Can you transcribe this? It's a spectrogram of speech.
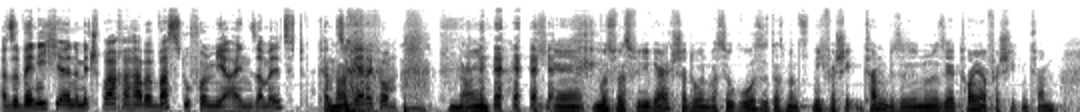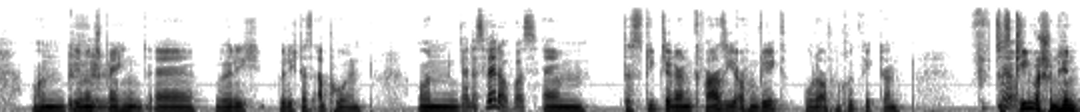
Also wenn ich äh, eine Mitsprache habe, was du von mir einsammelst, kannst Na. du gerne kommen. Nein, ich äh, muss was für die Werkstatt holen, was so groß ist, dass man es nicht verschicken kann, beziehungsweise nur sehr teuer verschicken kann. Und dementsprechend äh, würde ich, würde ich das abholen. Und Ja, das wäre doch was. ähm, das liegt ja dann quasi auf dem Weg oder auf dem Rückweg dann. Das Ja. kriegen wir schon hin.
